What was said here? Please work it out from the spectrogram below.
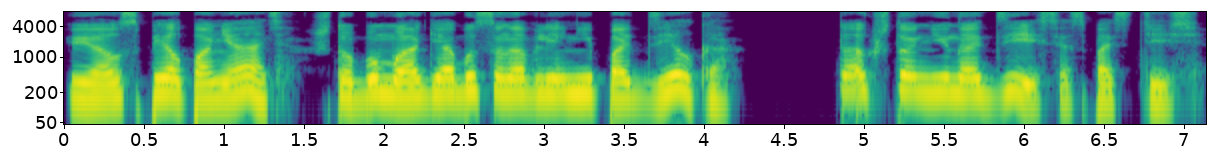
Я успел понять, что бумаги об усыновлении подделка, так что не надейся спастись.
